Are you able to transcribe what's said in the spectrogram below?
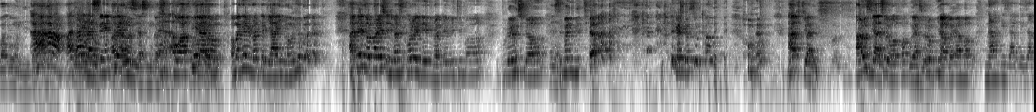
bagundi. Ah, ah, ate alina Ono, sente. Aloysius Mukasa. wafiirayo omanye ebirwadde byayina oyo ate ezi operation bazikola olina ebirwadde emitima puresha Eh. simanyi bitya tekatyosuka actually alozi yasobe wafako yasobola okuyambayambako nagezagezako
